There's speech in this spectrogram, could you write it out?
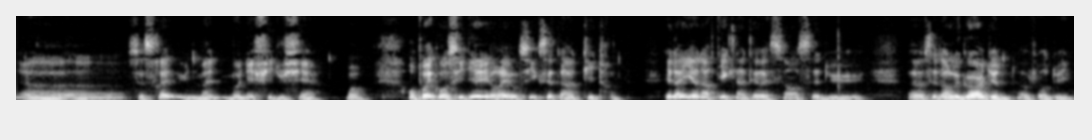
ce serait une monnaie fiduciaire. Bon. On pourrait considérer aussi que c'est un titre. Et là, il y a un article intéressant, c'est du, euh, c'est dans le Guardian aujourd'hui.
